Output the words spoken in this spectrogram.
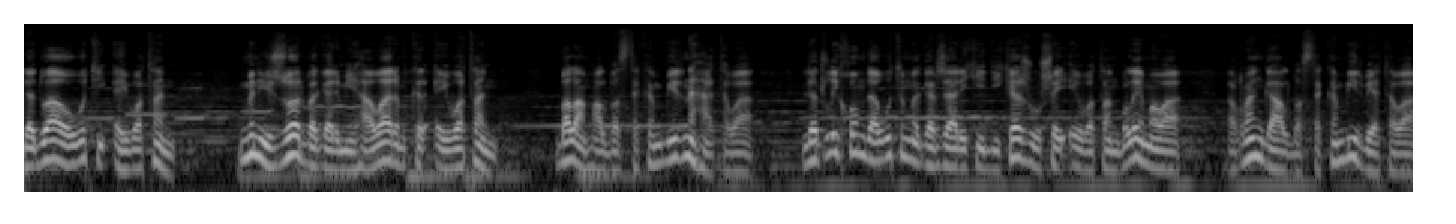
لە دواوە وتی ئەی وەتەن! منیش زۆر بە گەرمی هاوارم کرد ئەی وەتەن! بەڵام هەڵبەستەکەم بیر نەهاتەوە. لە دڵی خۆمدا وتم ئەگەر جارێکی دیکەش وشەی ئێ وەتەن بڵێمەوە، ڕەنگە هەڵبەستەکەم بیر بێتەوە.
